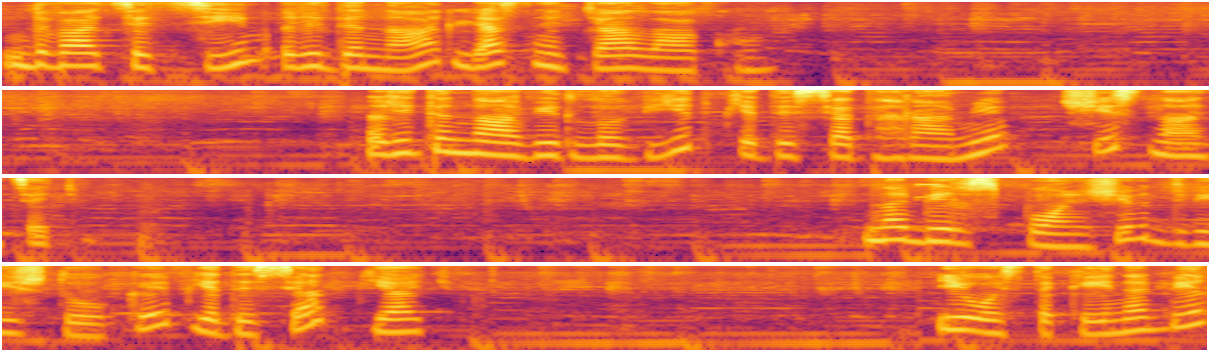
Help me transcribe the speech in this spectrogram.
27 рідина для зняття лаку. Рідина від ловіт 50 грамів 16. Набір спонжів 2 штуки 55. І ось такий набір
